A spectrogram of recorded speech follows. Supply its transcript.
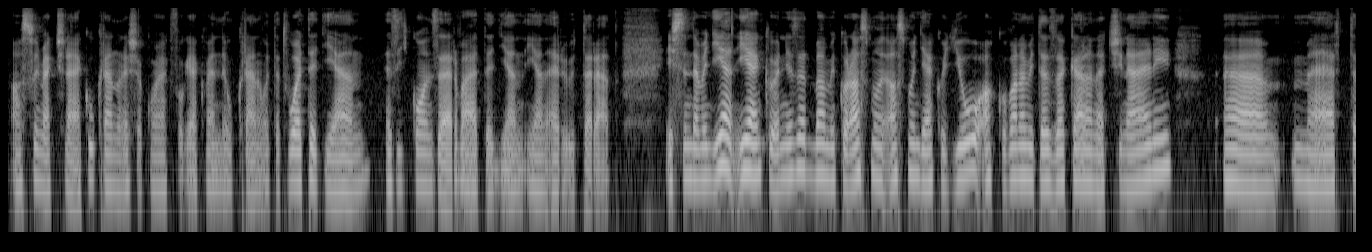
az, hogy megcsinálják ukránul, és akkor meg fogják venni ukránul. Tehát volt egy ilyen, ez így konzervált egy ilyen, ilyen erőteret. És szerintem egy ilyen, ilyen környezetben, amikor azt, azt mondják, hogy jó, akkor van, amit ezzel kellene csinálni, mert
